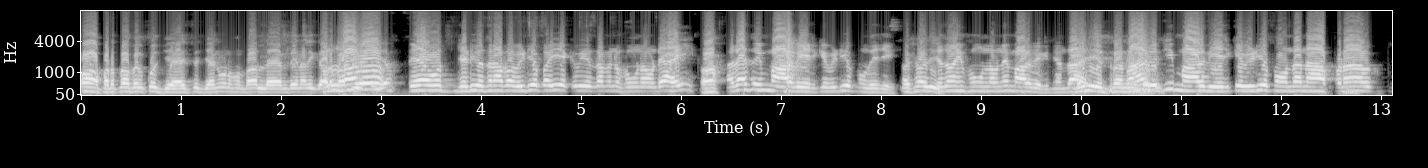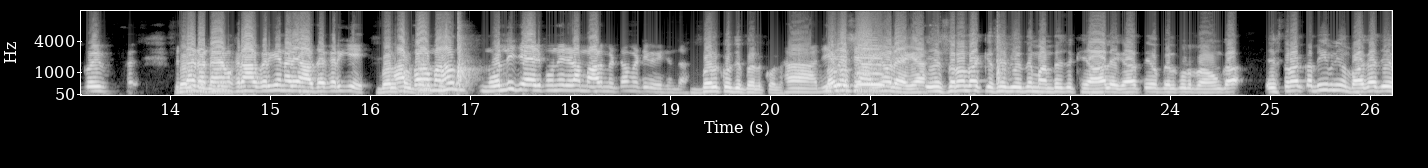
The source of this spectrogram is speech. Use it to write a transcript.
ਭਾਅ ਪੜਤਾ ਬਿਲਕੁਲ ਜਾਇਜ਼ ਤੇ ਜੈਨੂਨ ਹੁੰਦਾ ਲੈਣ ਦੇਣ ਵਾਲੀ ਗੱਲ ਸਾਹਿਬ ਇਹ ਉਹ ਜਿਹੜੀ ਉਦੋਂ ਆਪਾਂ ਵੀਡੀਓ ਪਾਈ ਇੱਕ ਵੀਰ ਦਾ ਮੈਨੂੰ ਫੋਨ ਆਉਣ ਡਿਆ ਸੀ। ਆਦਾ ਤੁਸੀਂ ਮਾਲ ਵੇਚ ਕੇ ਵੀਡੀਓ ਪਾਉਂਦੇ ਜੇ। ਜਦੋਂ ਅਸੀਂ ਫੋਨ ਲਾਉਂਦੇ ਮਾਲ ਵਿਕ ਜਾਂਦਾ। ਮਾਲ ਵੀਰ ਜੀ ਮਾਲ ਵੇਚ ਕੇ ਵੀਡੀਓ ਪਾਉਣ ਦਾ ਨਾ ਆਪਣਾ ਕੋਈ ਤੁਹਾਡਾ ਟਾਈਮ ਖਰਾਬ ਕਰੀਏ ਨਾਲੇ ਆਪਦਾ ਕਰੀਏ। ਆਪਾਂ। ਮਹਾਂ ਮੁੱਲ ਜਾਇਜ਼ ਪਾਉਨੇ ਜਿਹੜਾ ਮਾਲ ਮਿੰਟੋ ਮਿੰਟੀ ਵਿਕ ਜਾਂਦਾ। ਬਿਲਕੁਲ ਜੀ ਬਿਲਕੁਲ। ਹਾਂ ਜੀ ਇਹ ਸਿਆਣਿਓ ਲੈ ਗਿਆ। ਇਸ ਤਰ੍ਹਾਂ ਦਾ ਕਿਸੇ ਵੀਰ ਦੇ ਮਨ ਦੇ ਵਿੱਚ ਖਿਆਲ ਹੈਗਾ ਤੇ ਉਹ ਬਿਲਕੁਲ ਰੌਂਗ ਇਸ ਤਰ੍ਹਾਂ ਕਦੀ ਵੀ ਨਹੀਂ ਹੁੰਦਾਗਾ ਜੇ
